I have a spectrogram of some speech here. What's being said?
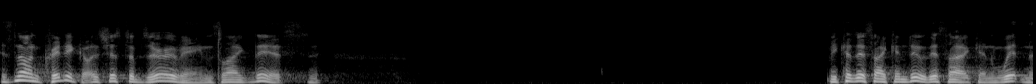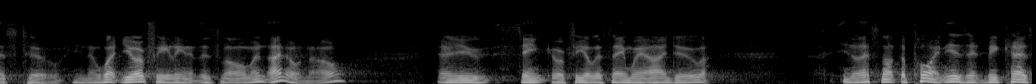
It's non-critical, it's just observing. It's like this. Because this I can do, this I can witness to. You know, what you're feeling at this moment, I don't know you think or feel the same way I do. You know, that's not the point, is it? Because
